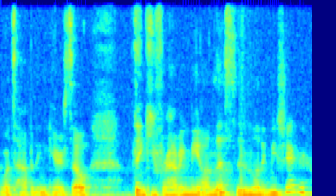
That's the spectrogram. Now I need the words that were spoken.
what's happening here so thank you for having me on this and letting me share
